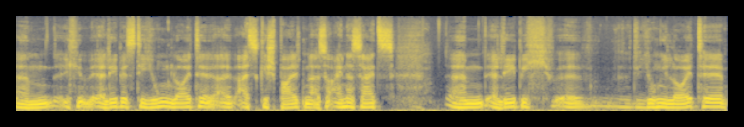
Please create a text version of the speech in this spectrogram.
Ähm, ich erlebe jetzt die jungen Leute als gespalten. Also einerseits ähm, erlebe ich äh, junge Leute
